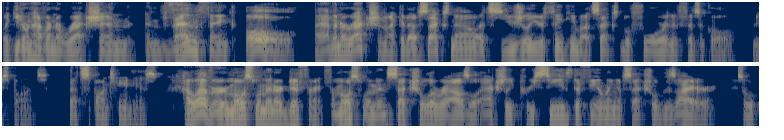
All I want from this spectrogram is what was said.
Like you don't have an erection and then think, oh, I have an erection. I could have sex now. It's usually you're thinking about sex before the physical response. That's spontaneous. However, most women are different. For most women, sexual arousal actually precedes the feeling of sexual desire. So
